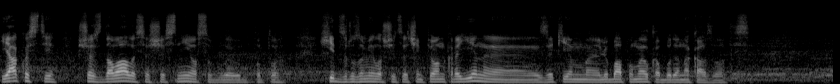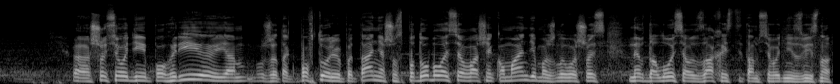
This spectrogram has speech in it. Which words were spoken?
якості. Щось здавалося, щось ні, особливо. Тобто хід зрозуміло, що це чемпіон країни, з яким люба помилка буде наказуватися. Е, Що сьогодні по грі? Я вже так повторюю питання, що сподобалося в вашій команді. Можливо, щось не вдалося у захисті. Там сьогодні, звісно,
